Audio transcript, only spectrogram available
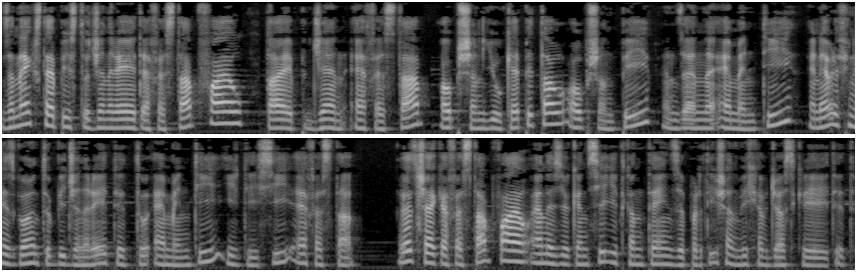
The next step is to generate fstab file, type gen fstab, option U capital, option P, and then mnt, and everything is going to be generated to mnt etc fstab. Let's check fstab file and as you can see it contains the partition we have just created.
